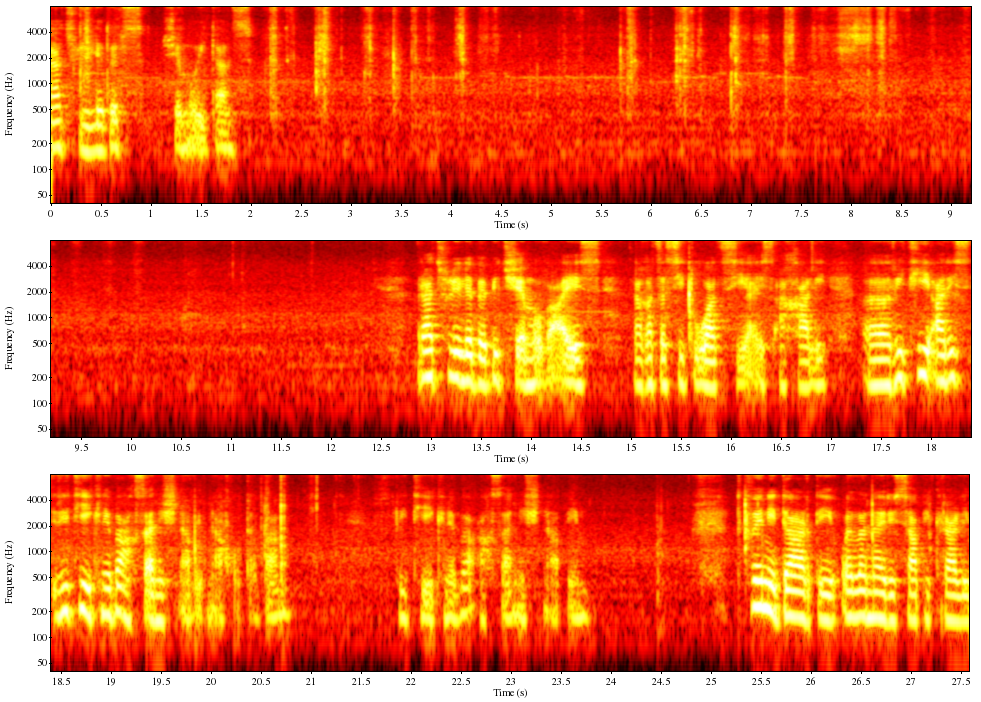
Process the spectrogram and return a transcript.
რა ცვლილებებს შემოიტანს. რა ცვლილებებით შემოვა ეს რაღაცა სიტუაცია, ეს ახალი რითი არის რითი იქნება აღსანიშნავი ნახოთ აბა რითი იქნება აღსანიშნავი. თქვენი დარდი ყველანაირი საფიქრალი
